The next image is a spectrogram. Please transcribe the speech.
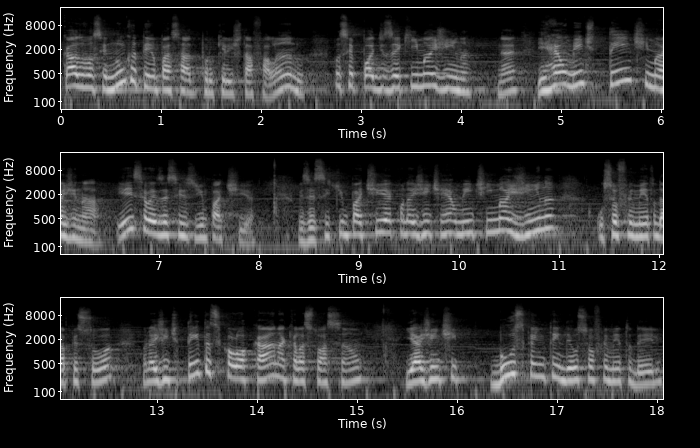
Caso você nunca tenha passado por o que ele está falando, você pode dizer que imagina, né? E realmente tente imaginar. Esse é o exercício de empatia. O exercício de empatia é quando a gente realmente imagina o sofrimento da pessoa, quando a gente tenta se colocar naquela situação e a gente busca entender o sofrimento dele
